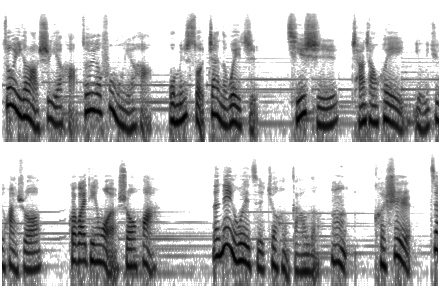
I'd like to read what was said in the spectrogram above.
作为一个老师也好，作为一个父母也好，我们所站的位置，其实常常会有一句话说：“乖乖听我说话。”那那个位置就很高了。嗯可是，在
